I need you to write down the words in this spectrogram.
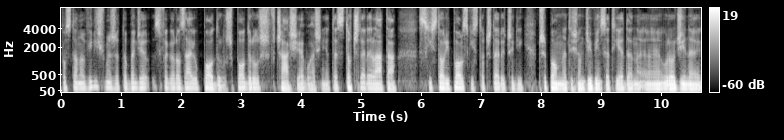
postanowiliśmy, że to będzie swego rodzaju podróż. Podróż w czasie, właśnie te 104 lata z historii Polski, 104, czyli przypomnę 1901 urodziny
